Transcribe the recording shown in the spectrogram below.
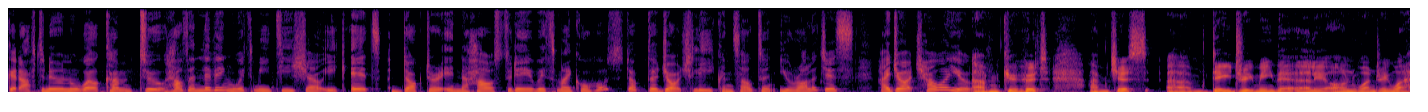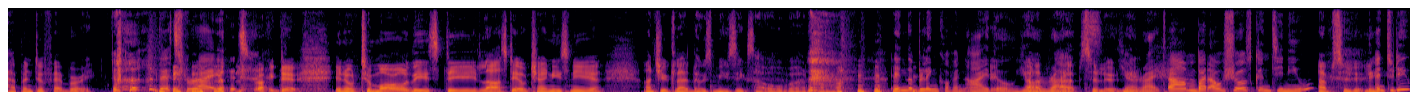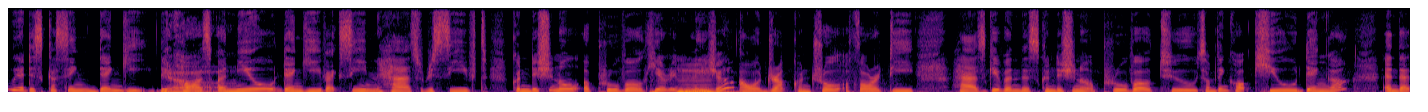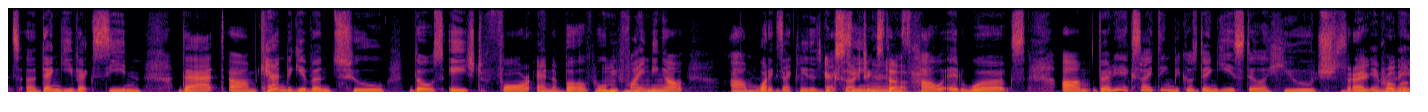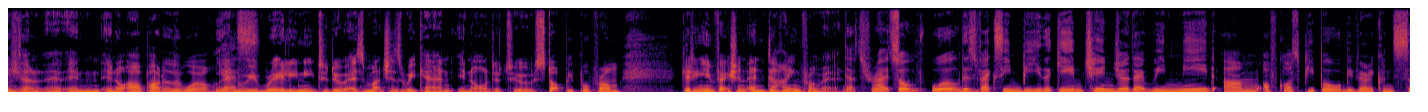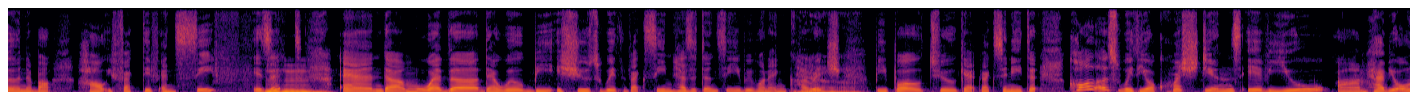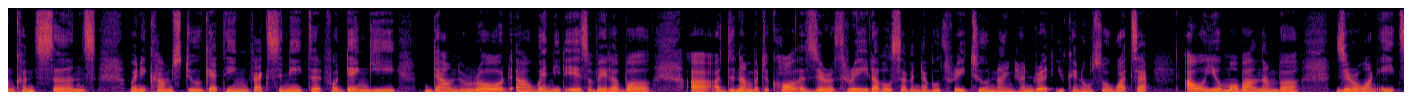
Good afternoon. Welcome to Health and Living with me, Tee Shiao Eek. It's Doctor in the House today with my co-host, Dr. George Lee, consultant urologist. Hi, George. How are you? I'm good. I'm just um, daydreaming there earlier on, wondering what happened to February. That's right. That's right. The- You know, tomorrow is the last day of Chinese New Year. Aren't you glad those musics are over now? in the blink of an eye, though. You're Ab- right. absolutely. You're right. Um, but our shows continue. Absolutely. And today we are discussing dengue because a new dengue vaccine has received conditional approval here in Mm-hmm. Malaysia. Our Drug Control Authority has given this conditional approval to something called Qdenga, and that's a dengue vaccine that um, can be given to those aged four and above. We'll be finding out. Um, what exactly this vaccine. Exciting is, stuff. how it works. Um, very exciting because dengue is still a huge threat Big in problems in, in you know our part of the world, Yes. and we really need to do as much as we can in order to stop people from getting infection and dying from it. That's right. So, will this vaccine be the game changer that we need? Um, of course, people will be very concerned about how effective and safe is it, Mm-hmm. and um, whether there will be issues with vaccine hesitancy. We want to encourage Yeah. people to get vaccinated. Call us with your questions if you um, have your own concerns when it comes to getting vaccinated for dengue down the road uh, when it is available. Uh, the number to call is 03 900. You can also WhatsApp our U mobile number 018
